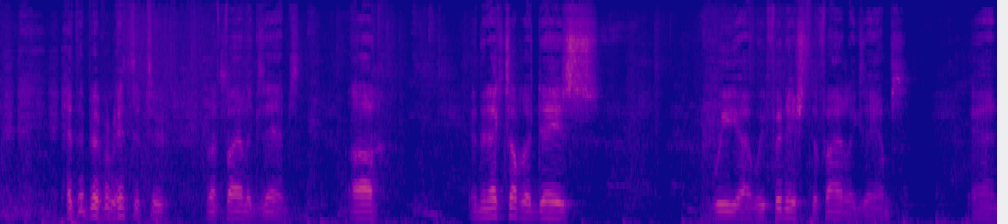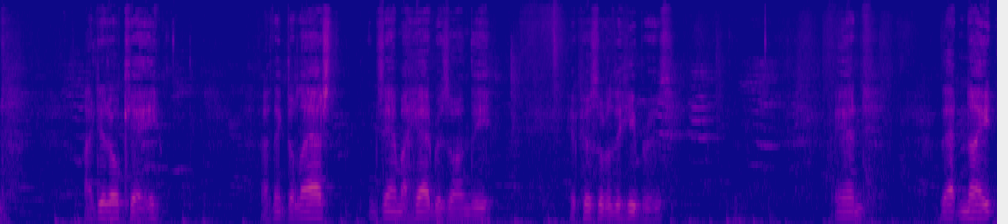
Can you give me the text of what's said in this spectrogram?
at the Biblical Institute for final exams. Uh, in the next couple of days, we uh, we finished the final exams, and I did okay. I think the last exam I had was on the Epistle to the Hebrews. And that night,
